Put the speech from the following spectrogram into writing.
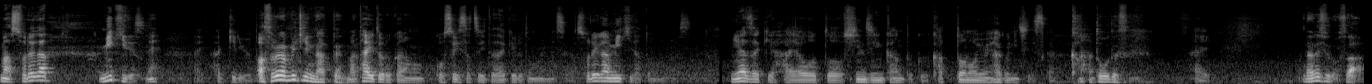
まあそれがミキですね、はい、はっきり言うと。あそれがミキになってんだ、まあ、タイトルからもご推察いただけると思いますがそれがミキだと思います。宮崎駿と新人監督葛藤の400日ですから。葛藤ですね。はい。何しろさ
